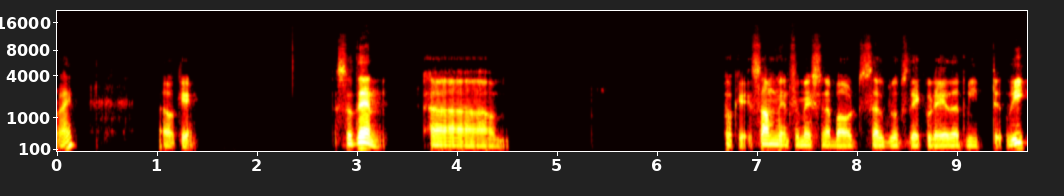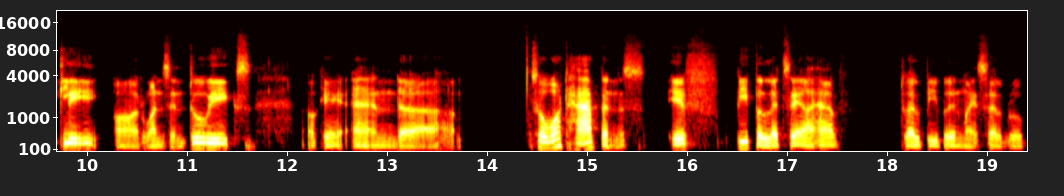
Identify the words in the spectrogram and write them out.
right okay so then um, okay, some information about cell groups. They could either meet weekly or once in two weeks. Okay, and uh, so what happens if people, let's say I have 12 people in my cell group,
